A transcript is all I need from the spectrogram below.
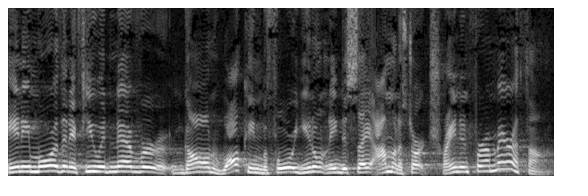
Any more than if you had never gone walking before, you don't need to say, I'm going to start training for a marathon.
